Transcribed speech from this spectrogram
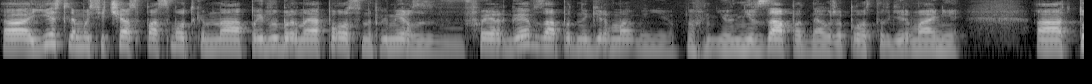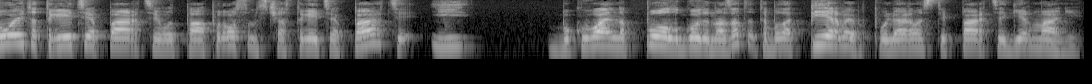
А, если мы сейчас посмотрим на предвыборные опросы, например, в ФРГ, в Западной Германии, ну, не в Западной, а уже просто в Германии, а, то это третья партия. Вот по опросам сейчас третья партия. И буквально полгода назад это была первая популярности партия Германии.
